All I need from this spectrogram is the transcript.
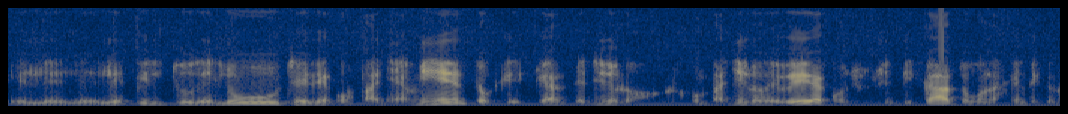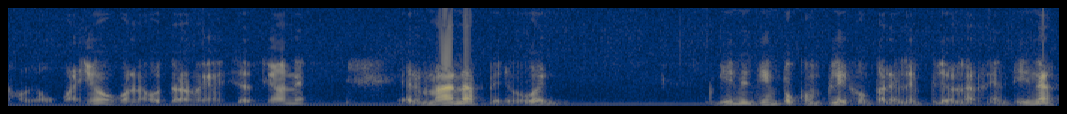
el, espíritu de lucha y de acompañamiento que, han tenido los, compañeros de BEA con su sindicato, con la gente que nos acompañó, con las otras organizaciones hermanas, pero bueno, viene tiempo complejo para el empleo en la Argentina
